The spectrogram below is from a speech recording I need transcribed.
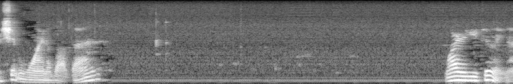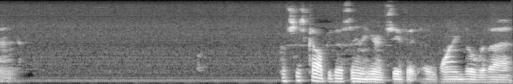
It shouldn't whine about that. Why are you doing that? Let's just copy this in here and see if it, it whines over that.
